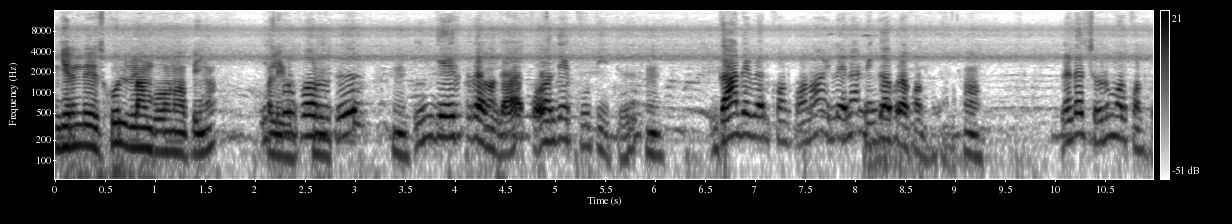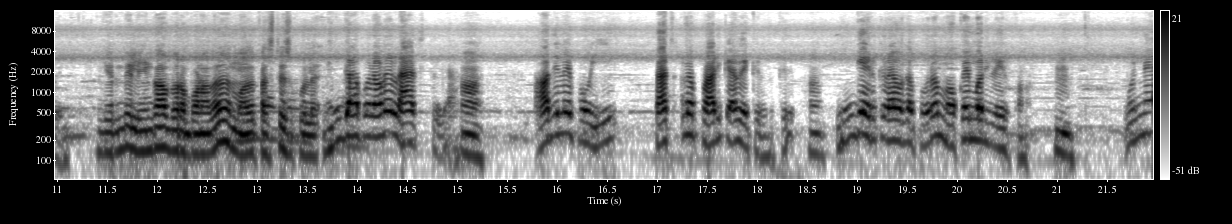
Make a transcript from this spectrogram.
இங்கேருந்து ஸ்கூலுக்குலாம் போகணும் அப்படின்னா ஸ்கூல் போகிறதுக்கு. இங்கே இருக்கிறவங்க குழந்தைய கூட்டிட்டு ம். காந்திவேல் கொண்டு போனோம் இல்லைன்னா லிங்காபுரம் கொண்டு போகணும். இல்லைன்னா சிறுமல் கொண்டு போகணும். இங்கேருந்து லிங்காபுரம் போனால் தான் முதல் ஃபஸ்ட்டு ஸ்கூலு லிங்காபுரோட லாஸ்ட்டுங்க அதில் போய் பசங்க படிக்க வைக்கிறதுக்கு. இங்கே இருக்கிறவங்க பூரா மொக்கைமடியில் இருக்கணும். ம். முன்னே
